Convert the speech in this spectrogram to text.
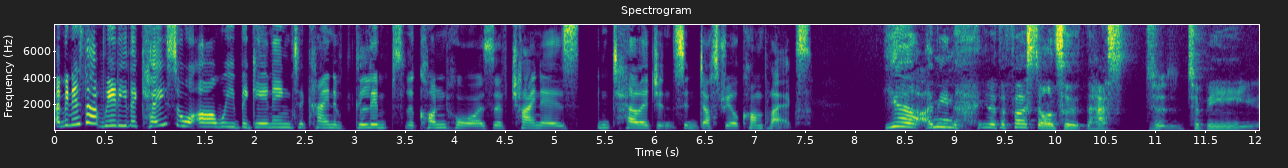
I mean, is that really the case, or are we beginning to kind of glimpse the contours of China's intelligence industrial complex? Yeah, I mean, you know, the first answer has to, to be,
